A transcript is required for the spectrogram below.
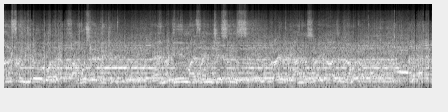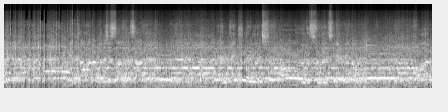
unsung hero بہت خاموش رہتے ہیں۔ And again my friend Jason is right behind us right now as a drummer ان کا ہمارا پچیس سال کا ساتھ ہے تو and thank you very much all the students here اور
